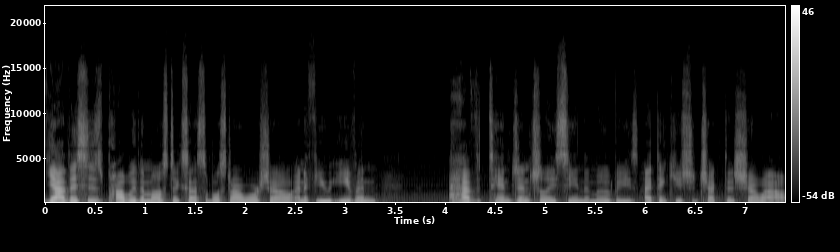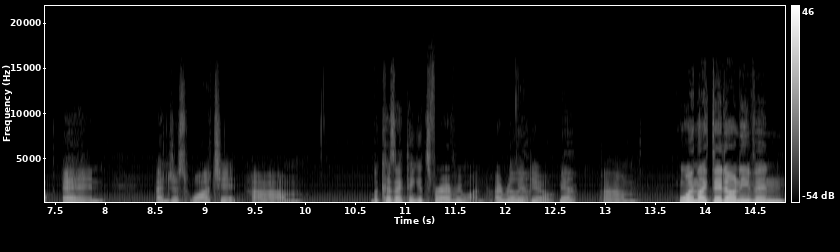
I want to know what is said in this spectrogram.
yeah, this is probably the most accessible Star Wars show. And if you even have tangentially seen the movies, I think you should check this show out and and just watch it. Um, because I think it's for everyone. I really Yeah. do. Yeah. Um, Well, and like they don't even.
